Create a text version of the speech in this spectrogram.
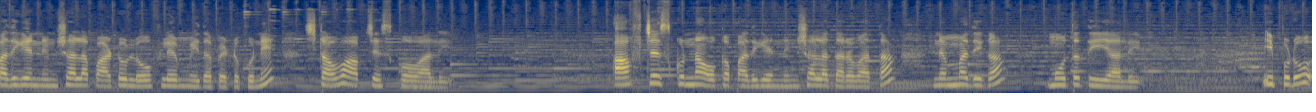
పదిహేను నిమిషాల పాటు లో ఫ్లేమ్ మీద పెట్టుకుని స్టవ్ ఆఫ్ చేసుకోవాలి. ఆఫ్ చేసుకున్న ఒక పదిహేను నిమిషాల తర్వాత నెమ్మదిగా మూత తీయాలి. ఇప్పుడు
